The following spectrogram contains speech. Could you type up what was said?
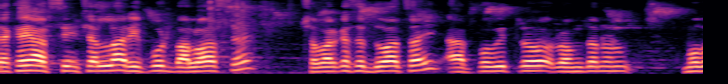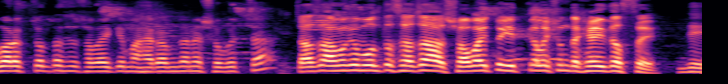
দেখাই আসছি ইনশাল্লাহ রিপোর্ট ভালো আছে। সবার কাছে দোয়া চাই আর পবিত্র রমজানুল মোবারক চলতেছে সবাইকে মাহের রমজানের শুভেচ্ছা। চাচা আমাকে বলতেছে চাচা সবাই তো ঈদ কালেকশন দেখাই দিতেছে। জি।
